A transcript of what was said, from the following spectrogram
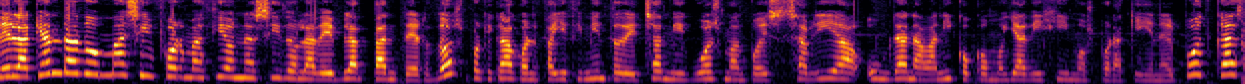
De la que han dado más información ha sido la de Black Panther 2, porque claro, con el fallecimiento de Chadwick Boseman pues se abría un gran abanico como ya dijimos por aquí en el podcast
